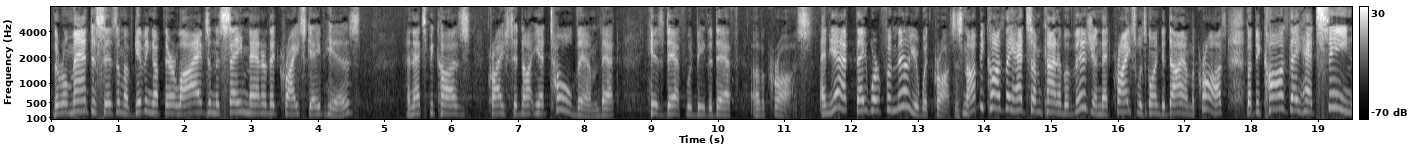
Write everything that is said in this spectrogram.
the romanticism of giving up their lives in the same manner that Christ gave his. And that's because Christ had not yet told them that his death would be the death of a cross. And yet they were familiar with crosses, not because they had some kind of a vision that Christ was going to die on the cross, but because they had seen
